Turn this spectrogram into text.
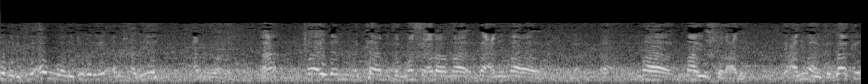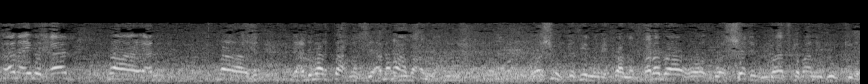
دغري في أول دغري الحديث عن واحد. ها؟ فإذا كانت المسألة ما يعني ما ما ما ينكر عليه. يعني ما ينكر لكن أنا إلى الآن ما يعني ما يعني ما ارتاح نفسي. أنا ما اضع وأشوف كثير من إخواننا الطلبة والشيخ ابن باز كمان يقول كذا.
